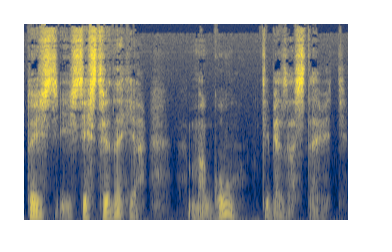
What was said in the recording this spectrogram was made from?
То есть, естественно, я могу тебя заставить.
